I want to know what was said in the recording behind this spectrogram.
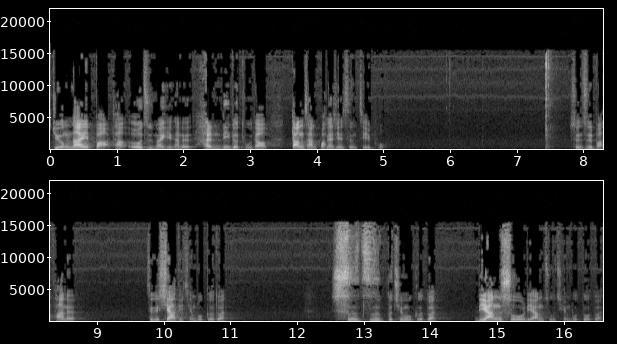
就用那一把他儿子买给他的很利的屠刀，当场把他先生解剖，甚至把他的这个下体全部割断。四肢都全部割断，两手两足全部剁断，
